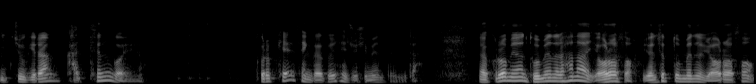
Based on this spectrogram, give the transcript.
이쪽이랑 같은 거예요. 그렇게 생각을 해주시면 됩니다. 자, 그러면 도면을 하나 열어서 연습 도면을 열어서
